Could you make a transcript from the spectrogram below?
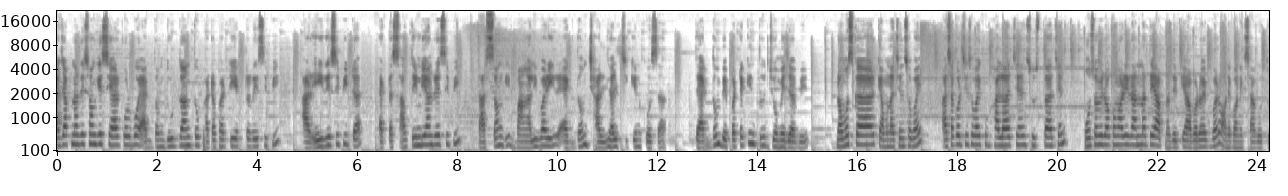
আজ আপনাদের সঙ্গে শেয়ার করব একদম দুর্দান্ত ফাটাফাটি একটা রেসিপি আর এই রেসিপিটা একটা সাউথ ইন্ডিয়ান রেসিপি তার সঙ্গে বাঙালি বাড়ির একদম ঝালঝাল চিকেন কষা। তো একদম ব্যাপারটা কিন্তু জমে যাবে। নমস্কার, কেমন আছেন সবাই? আশা করছি সবাই খুব ভালো আছেন, সুস্থ আছেন। মৌসুমি রকমারি রান্নাতে আপনাদেরকে আবারও একবার অনেক অনেক স্বাগত।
